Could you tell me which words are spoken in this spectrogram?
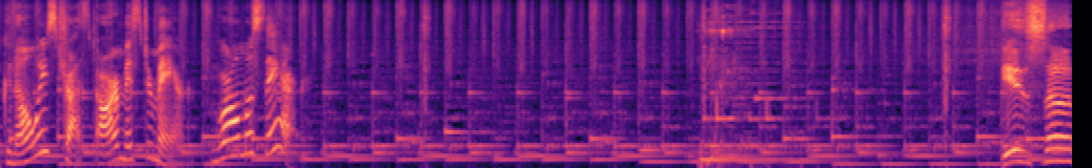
You can always trust our Mr. Mayor. We're almost there. Is, uh,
